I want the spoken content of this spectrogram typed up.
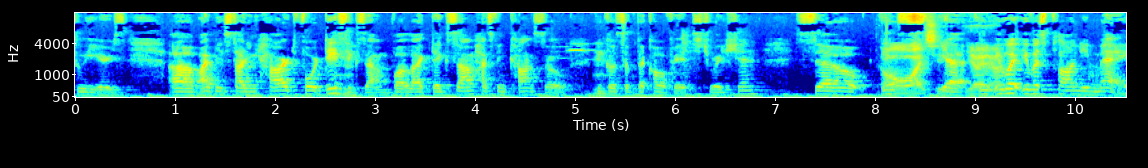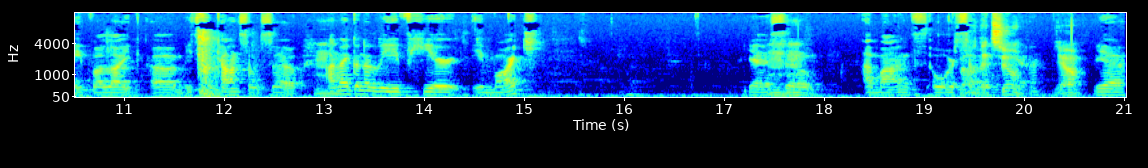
two years. um, I've been studying hard for this exam, but like the exam has been canceled because of the COVID situation. So Oh, I see. Yeah, Yeah, it, yeah. It, was, it was planned in May, but like um, it's been canceled. So am I gonna leave here in March? Yeah, so a month or something. That's soon. Yeah. Yeah. yeah.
